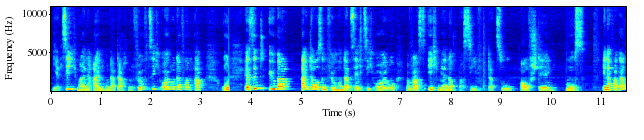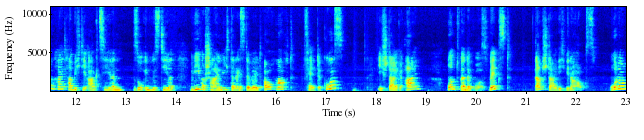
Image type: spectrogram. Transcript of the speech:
Jetzt ziehe ich meine 158 Euro davon ab und es sind über 1560 Euro, was ich mir noch passiv dazu aufstellen muss. In der Vergangenheit habe ich die Aktien so investiert, wie wahrscheinlich der Rest der Welt auch macht. Fällt der Kurs, ich steige ein und wenn der Kurs wächst, dann steige ich wieder aus. Oder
